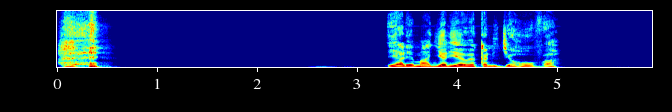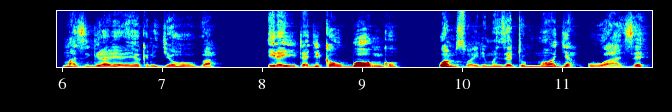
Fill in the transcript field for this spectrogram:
yale maji aliyeweka ni jehova. Mazingira aliyeweka ni jehova. Ila ihitajika ubongo wa mswahili mwenzetu mmoja uwaze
